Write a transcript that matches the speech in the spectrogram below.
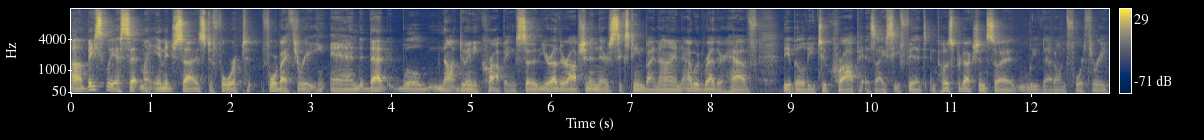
uh, basically I set my image size to 4, to 4 by 3, and that will not do any cropping. So your other option in there is 16 by 9. I would rather have the the ability to crop as I see fit in post production, so I leave that on 4.3.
